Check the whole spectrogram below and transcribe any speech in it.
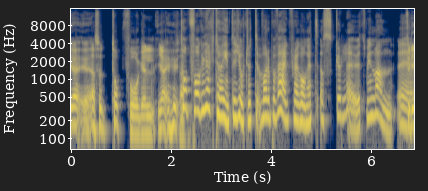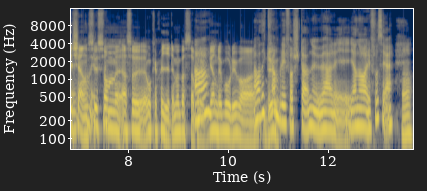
jag, alltså toppfågel. Jag, hur, Toppfågeljakt har jag inte gjort. Jag var på väg flera gånger och skulle ut. Min man... Eh, för det känns ju ut. som, alltså åka skidor med bössa på Ja. ryggen, det borde ju vara Ja, det du. kan bli första nu här i januari, får se. Ja.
